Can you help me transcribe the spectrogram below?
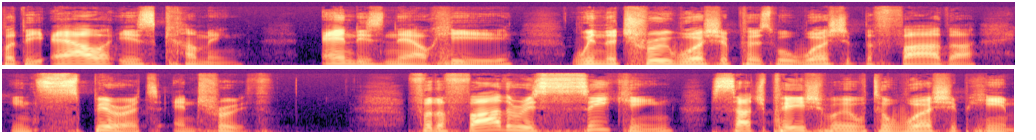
But the hour is coming and is now here when the true worshippers will worship the Father in spirit and truth. For the Father is seeking such people to worship him.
